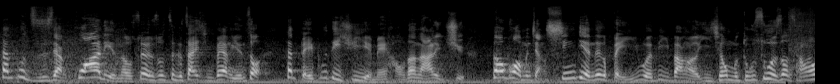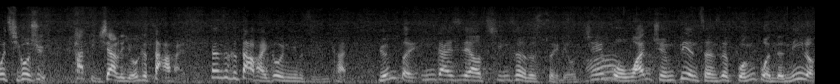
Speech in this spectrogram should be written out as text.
但不只是这样，花莲哦，虽然说这个灾情非常严重，但北部地区也没好到哪里去。包括我们讲新店那个北宜路的地方啊，以前我们读书的时候常常会骑过去，它底下呢有一个大牌，但这个大牌各位你们仔细看，原本应该是要清澈的水流，结果完全变成这滚滚的泥流，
